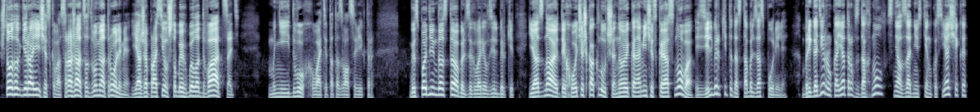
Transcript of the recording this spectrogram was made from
«Что тут героического? Сражаться с двумя троллями? Я же просил, чтобы их было двадцать!» «Мне и двух хватит», — отозвался Виктор. «Господин Достабль», — заговорил Зильберкит, — «я знаю, ты хочешь как лучше, но экономическая основа...» Зильберкит и Достабль заспорили. Бригадир Рукоятор вздохнул, снял заднюю стенку с ящика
